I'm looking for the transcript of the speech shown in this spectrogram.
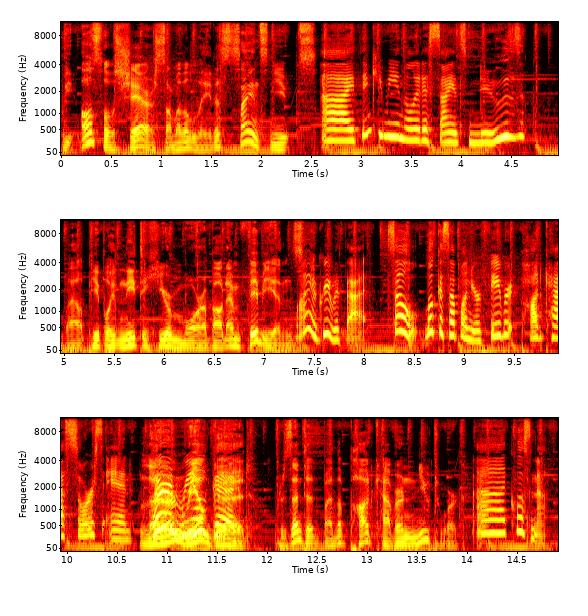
We also share some of the latest science news. Uh, I think you mean the latest science news. Well, people need to hear more about amphibians. I agree with that. So look us up on your favorite podcast source and learn, learn real, real good. good. Presented by the Podcavern Network. Uh, close enough.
